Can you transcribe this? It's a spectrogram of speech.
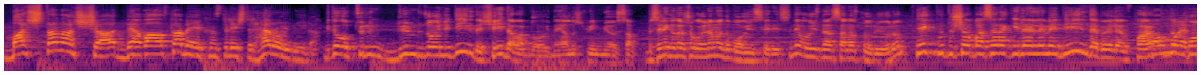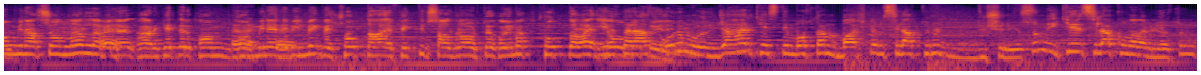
baştan aşağı devasa bir hack and slash'tir her oyunuyla. Bir de o türün dümdüz oyunu değil de şey de vardı oyunda yanlış bilmiyorsam. Senin kadar çok oynamadım oyun serisini o yüzden sana soruyorum. Tek bir tuşa basarak ilerleme değil de böyle Combo farklı yapıyor. kombinasyonlarla Evet. böyle hareketleri kom- Evet, kombine evet. edebilmek ve çok daha efektif saldırılar ortaya koymak çok daha Evet, iyi olduğunu Mesela söyleniyor. oyun boyunca her kestiğin boss'tan başka bir silah türü düşürüyorsun. İki silah kullanabiliyorsun.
